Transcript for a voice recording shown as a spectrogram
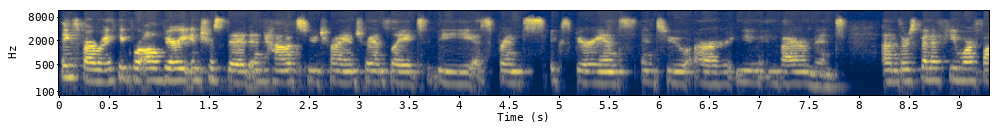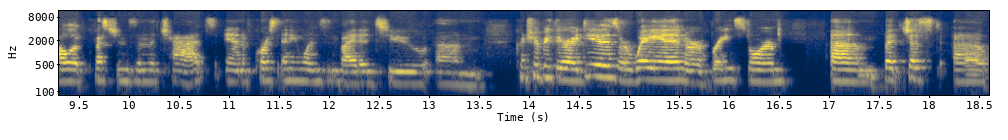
Thanks, Barbara. I think we're all very interested in how to try and translate the sprint experience into our new environment. Um, there's been a few more follow-up questions in the chat, and of course, anyone's invited to um, contribute their ideas or weigh in or brainstorm. Um, but just uh,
